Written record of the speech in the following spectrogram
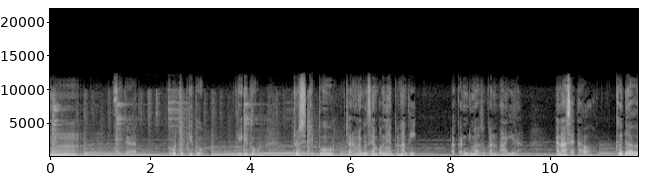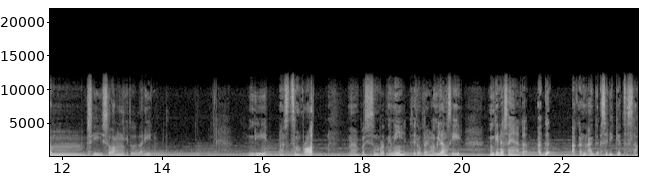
Yang sikat kerucut gitu kayak gitu. Terus itu cara ngambil sampelnya itu nanti akan dimasukkan air NaCl ke dalam si selang itu tadi. Di semprot nah pas semprot ini si dokter yang bilang sih mungkin rasanya agak, agak akan agak sedikit sesak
